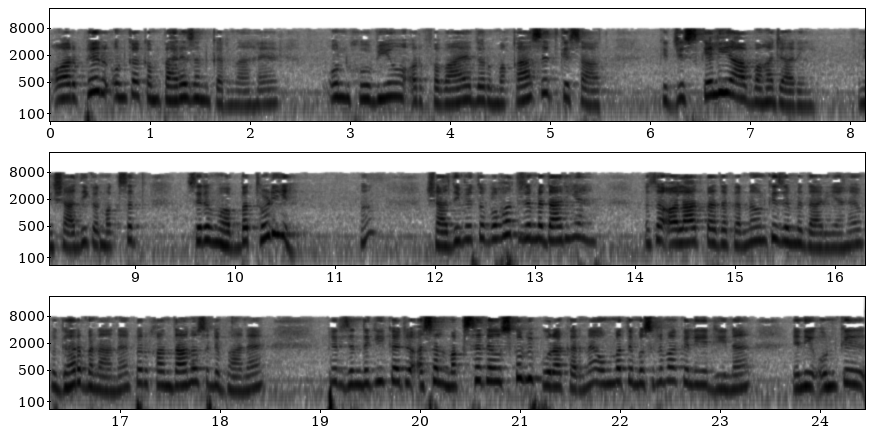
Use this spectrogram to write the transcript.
اور پھر ان کا کمپیرزن کرنا ہے ان خوبیوں اور فوائد اور مقاصد کے ساتھ کہ جس کے لیے آپ وہاں جا رہی ہیں۔ یعنی شادی کا مقصد صرف محبت تھوڑی ہے ہاں؟ شادی میں تو بہت ذمہ داریاں ہیں۔ جیسے اولاد پیدا کرنا، ان کی ذمہ داریاں ہیں پھر گھر بنانا ہے، پھر خاندانوں سے نبھانا ہے، پھر زندگی کا جو اصل مقصد ہے، اس کو بھی پورا کرنا ہے، امت مسلمہ کے لیے جینا ہے یعنی ان کے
